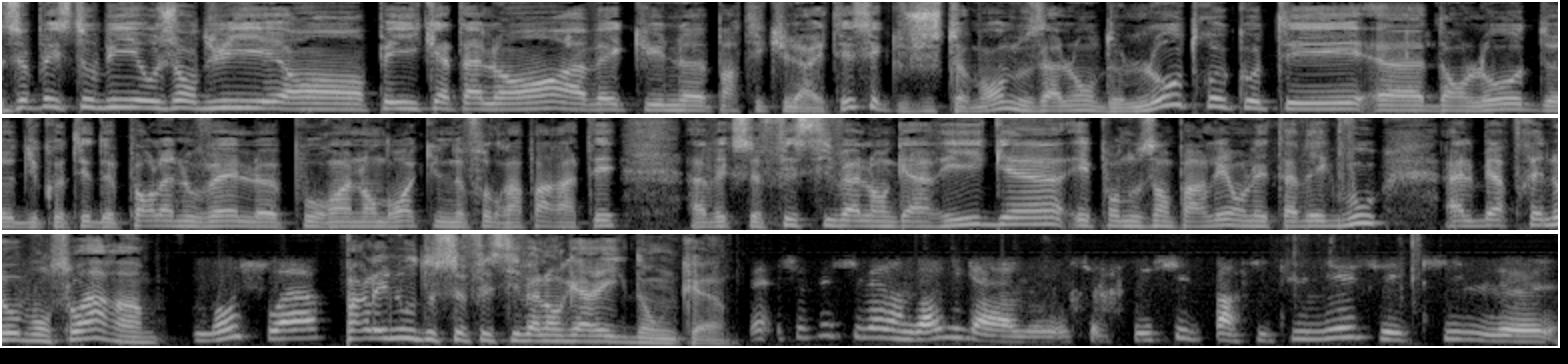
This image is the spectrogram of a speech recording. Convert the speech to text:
The Place to Be aujourd'hui en pays catalan avec une particularité, c'est que justement nous allons de l'autre côté, euh, dans l'Aude, du côté de Port-la-Nouvelle pour un endroit qu'il ne faudra pas rater avec ce festival en Garrigue. Et pour nous en parler, on est avec vous, Albert Reynaud, bonsoir. Bonsoir. Parlez-nous de ce festival en Garrigue donc. Ben, ce festival en Garrigue a le, ce particulier, c'est qu'il euh,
